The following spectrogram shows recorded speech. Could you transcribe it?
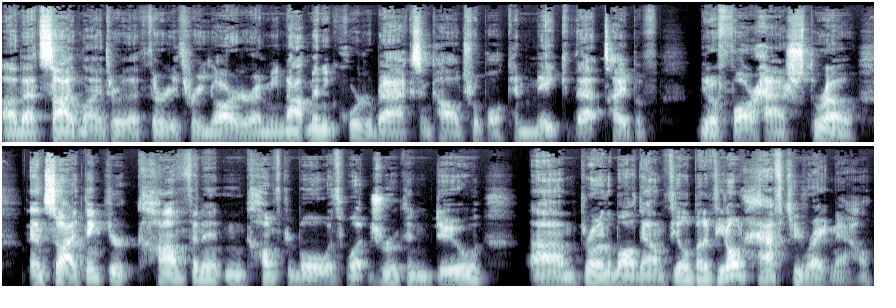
uh, that sideline throw, that 33 yarder. I mean, not many quarterbacks in college football can make that type of you know far hash throw. And so I think you're confident and comfortable with what Drew can do um, throwing the ball downfield. But if you don't have to right now,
